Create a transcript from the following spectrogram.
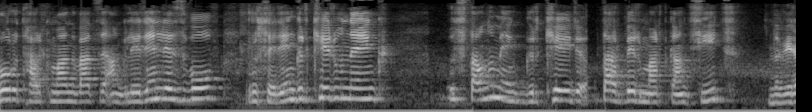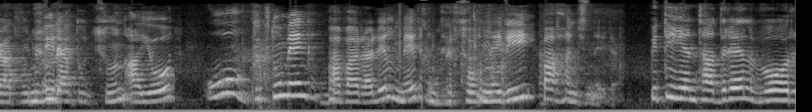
որը թարգմանված է անգլերեն լեզվով, ռուսերեն գրքեր ունենք, ստանում ենք գրքեր տարբեր մարդկանցից, նվիրատվություն, նվիրատություն, այո, ու գտնում ենք բավարարել մեր ընթերցողների պահանջները։ Պիտի ենթադրել, որ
